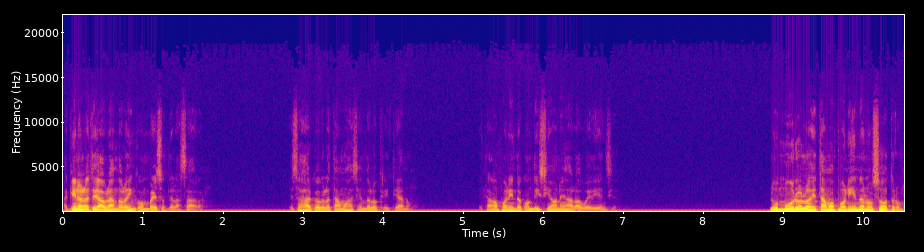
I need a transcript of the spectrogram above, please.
Aquí no le estoy hablando a los inconversos de la sala. Eso es algo que lo estamos haciendo los cristianos. Estamos poniendo condiciones a la obediencia. Los muros los estamos poniendo nosotros.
